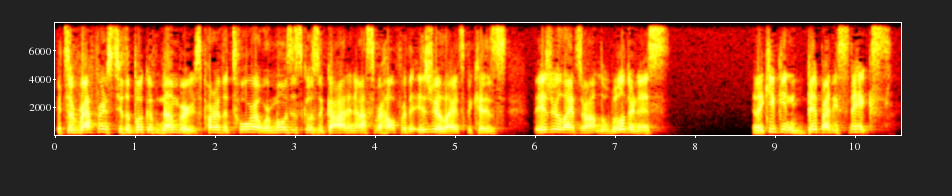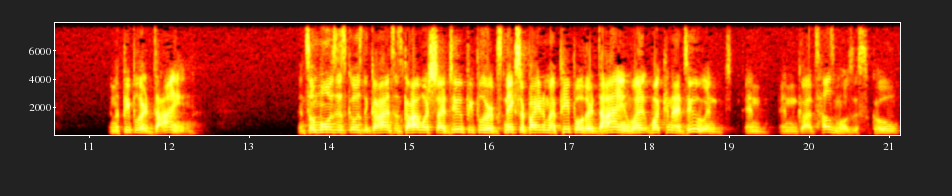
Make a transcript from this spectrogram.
It's a reference to the book of Numbers, part of the Torah, where Moses goes to God and asks for help for the Israelites because the Israelites are out in the wilderness and they keep getting bit by these snakes and the people are dying. And so Moses goes to God and says, God, what should I do? People are, snakes are biting my people, they're dying. What, what can I do? And, and, and God tells Moses, go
